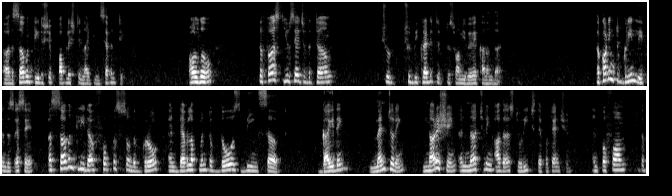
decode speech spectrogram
uh, The Servant Leadership, published in 1970. Although the first usage of the term should, should be credited to Swami Vivekananda. According to Greenleaf in this essay, a servant leader focuses on the growth and development of those being served, guiding, mentoring, nourishing, and nurturing others to reach their potential and perform to the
